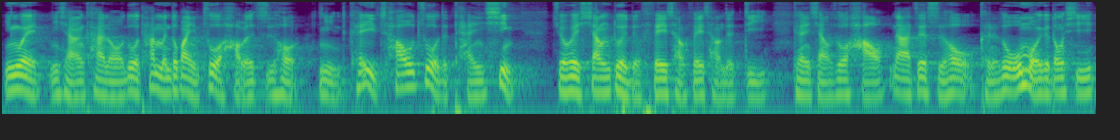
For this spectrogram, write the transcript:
因为你想想看哦，如果他们都帮你做好了之后，你可以操作的弹性。就会相对的非常非常的低，可能想说好，那这时候可能说我某一个东西，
